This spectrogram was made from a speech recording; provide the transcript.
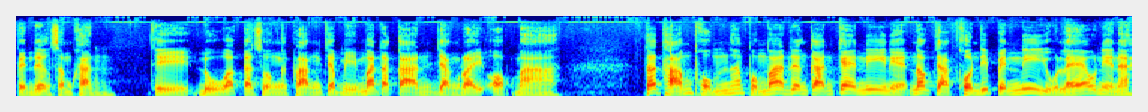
เป็นเรื่องสำคัญ ที่ดูว่ากระทรวงการคลังจะมีมาตรการอย่างไรออกมา ถ้าถามผมนะผมว่าเรื่องการแก้หนี้เนี่ยนอกจากคนที่เป็นหนี้อยู่แล้วเนี่ยนะ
